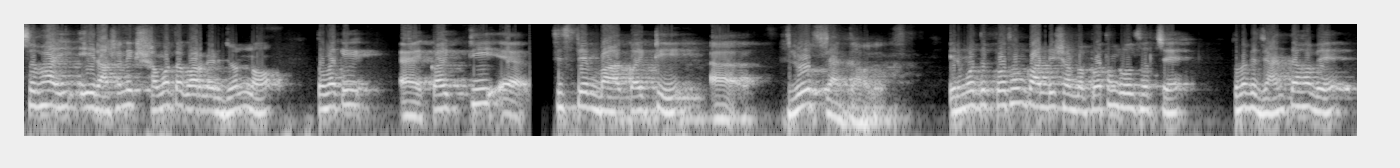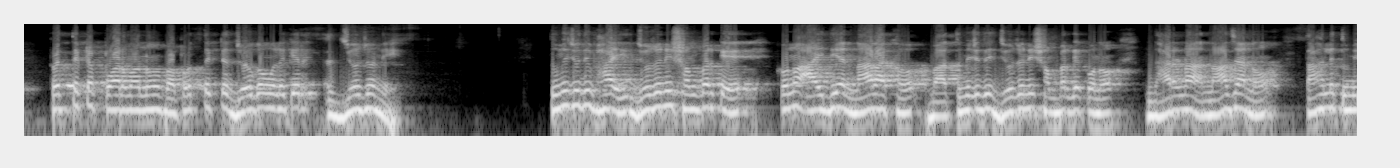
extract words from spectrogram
সো ভাই, এই রাসায়নিক সমতাকরণের জন্য তোমাকে কয়েকটি সিস্টেম বা কয়েকটি রুলস জানতে হবে। এর মধ্যে প্রথম কন্ডিশন বা প্রথম রুলস হচ্ছে, তোমাকে জানতে হবে প্রত্যেকটা পরমাণু বা প্রত্যেকটা যৌগমূলকের যোজনী। তুমি যদি ভাই যোজনী সম্পর্কে কোনো আইডিয়া না রাখো বা তুমি যদি যোজনী সম্পর্কে কোনো ধারণা না জানো, তাহলে তুমি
